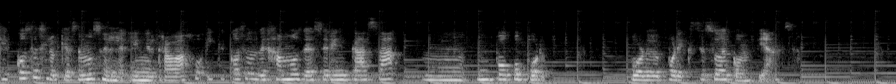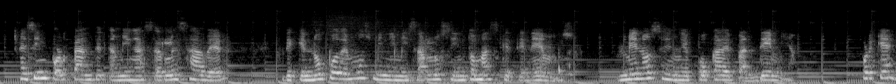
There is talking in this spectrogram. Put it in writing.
qué cosas es lo que hacemos en, el trabajo y qué cosas dejamos de hacer en casa mm, un poco por, por, por exceso de confianza. Es importante también hacerles saber de que no podemos minimizar los síntomas que tenemos, menos en época de pandemia. ¿Por qué?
